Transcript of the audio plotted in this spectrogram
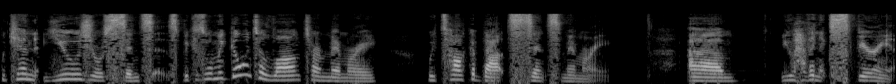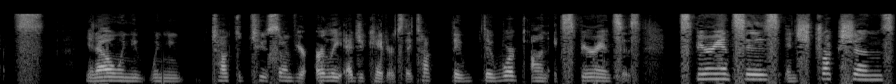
We can use your senses because when we go into long-term memory, we talk about sense memory. Um, you have an experience. You know, when you when you talked to, to some of your early educators, they talked they they worked on experiences, experiences, instructions.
